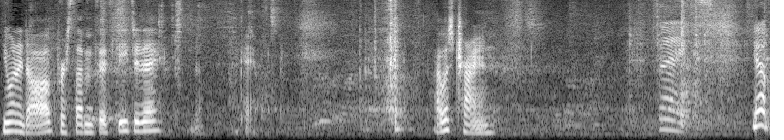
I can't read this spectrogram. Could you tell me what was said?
You want a dog for 750 today? No. Okay. I was trying. Thanks. Yep.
